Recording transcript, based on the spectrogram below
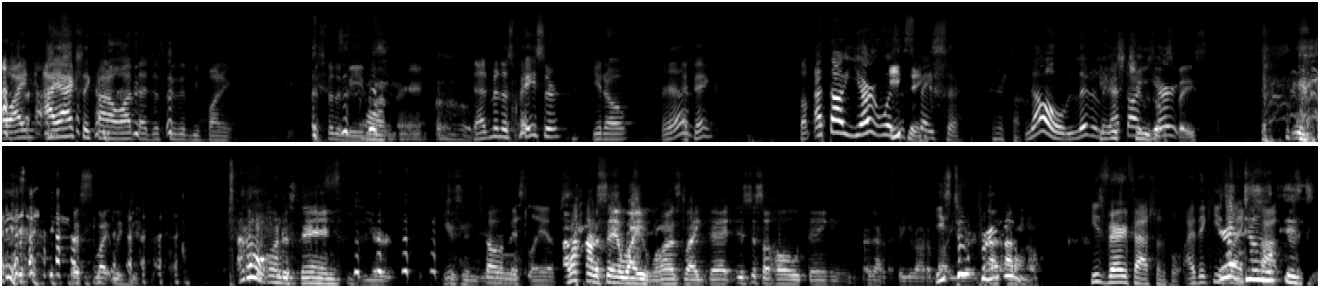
Oh, I I actually kind of want that just because it'd be funny. Just for the Oh, memes. man. Dedmon a spacer, you know. Yeah. I think. Something. I thought Yurt was He a thinks. spacer. or something. No, You literally, I just thought choose up Yurt. space. that's slightly different. I don't understand Yurt. just in all the general. missed layups. I don't understand why he runs like that. It's just a whole thing I gotta figure out about. He's too Yurt. I, I pretty. don't know. He's very fashionable. I think he's that like dude top. is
